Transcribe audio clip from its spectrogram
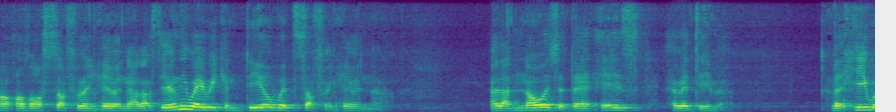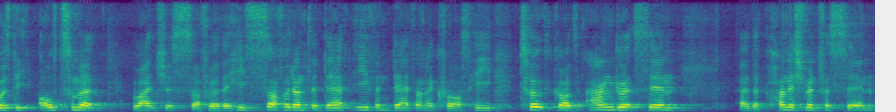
of, of our suffering here and now. That's the only way we can deal with suffering here and now. And that knowledge that there is a Redeemer that he was the ultimate righteous sufferer, that he suffered unto death, even death on a cross. He took God's anger at sin, uh, the punishment for sin,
